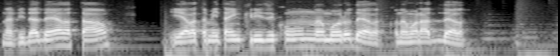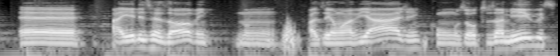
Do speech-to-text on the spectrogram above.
na vida dela tal. E ela também tá em crise com o namoro dela, com o namorado dela. É, aí eles resolvem num- fazer uma viagem com os outros amigos.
